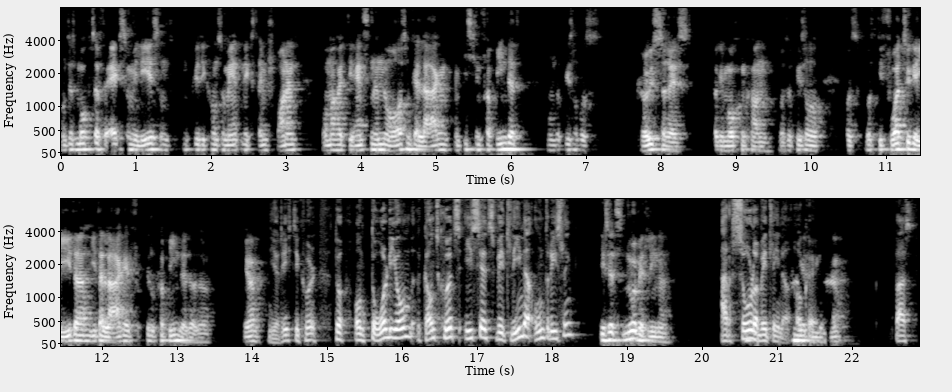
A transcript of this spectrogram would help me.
Und das macht es auch für euch Sommeliers und, und für die Konsumenten extrem spannend, wo man halt die einzelnen Nuancen der Lagen ein bisschen verbindet und ein bisschen was Größeres, sage ich, machen kann, was ein bisschen, was, was die Vorzüge jeder, jeder Lage ein bisschen verbindet. Also, ja. Ja, richtig cool. Du, und Dolium, ganz kurz, ist jetzt Wettliner und Riesling? Ist jetzt nur Wettliner. Ah, solo Wettliner, okay. Ja. Passt.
